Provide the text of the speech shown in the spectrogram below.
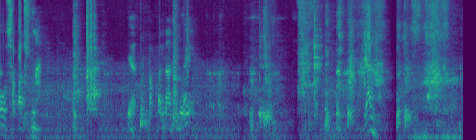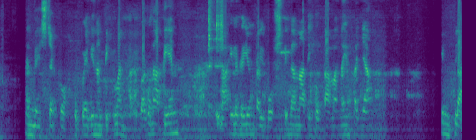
o sapat na. Yan, takpan natin ulit. Yan. Yan guys, check ko kung pwede nang tikman. Bago natin uh, ilagay yung talbos, tignan natin kung tama na yung kanyang timpla.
